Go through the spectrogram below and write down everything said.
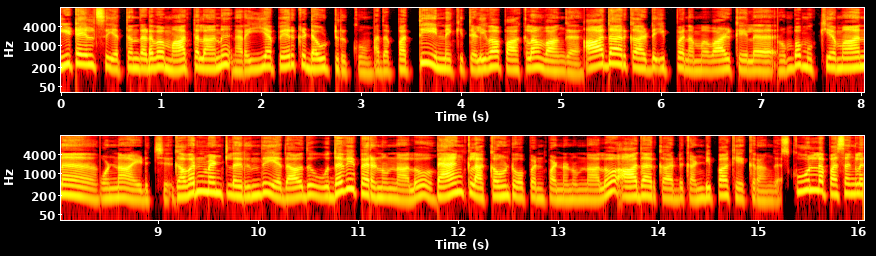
டீடைல்ஸ் எத்தனை தடவை மாத்தலான்னு நிறைய பேருக்கு டவுட் இருக்கும். அத பத்தி இன்னைக்கு தெளிவா பார்க்கலாம் வாங்க. ஆதார் கார்டு இப்ப நம்ம வாழ்க்கையில ரொம்ப முக்கியமான ஒன்னா ஆயிடுச்சு. கவர்மெண்ட்ல இருந்து ஏதாவது உதவி பெறணும்னாலோ பேங்க்ல அக்கவுண்ட் ஓபன் பண்ணணும்னாலோ ஆதார் கார்டு கண்டிப்பா கேக்குறாங்க. ஸ்கூல்ல பசங்களை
